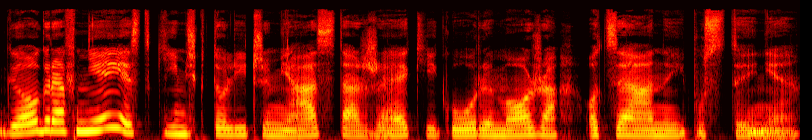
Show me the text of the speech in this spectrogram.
Geograf nie jest kimś, kto liczy miasta, rzeki, góry, morza, oceany i pustynie.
